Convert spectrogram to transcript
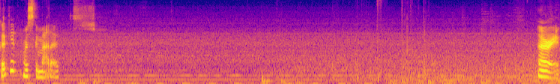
Could get more schematics. Alright.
